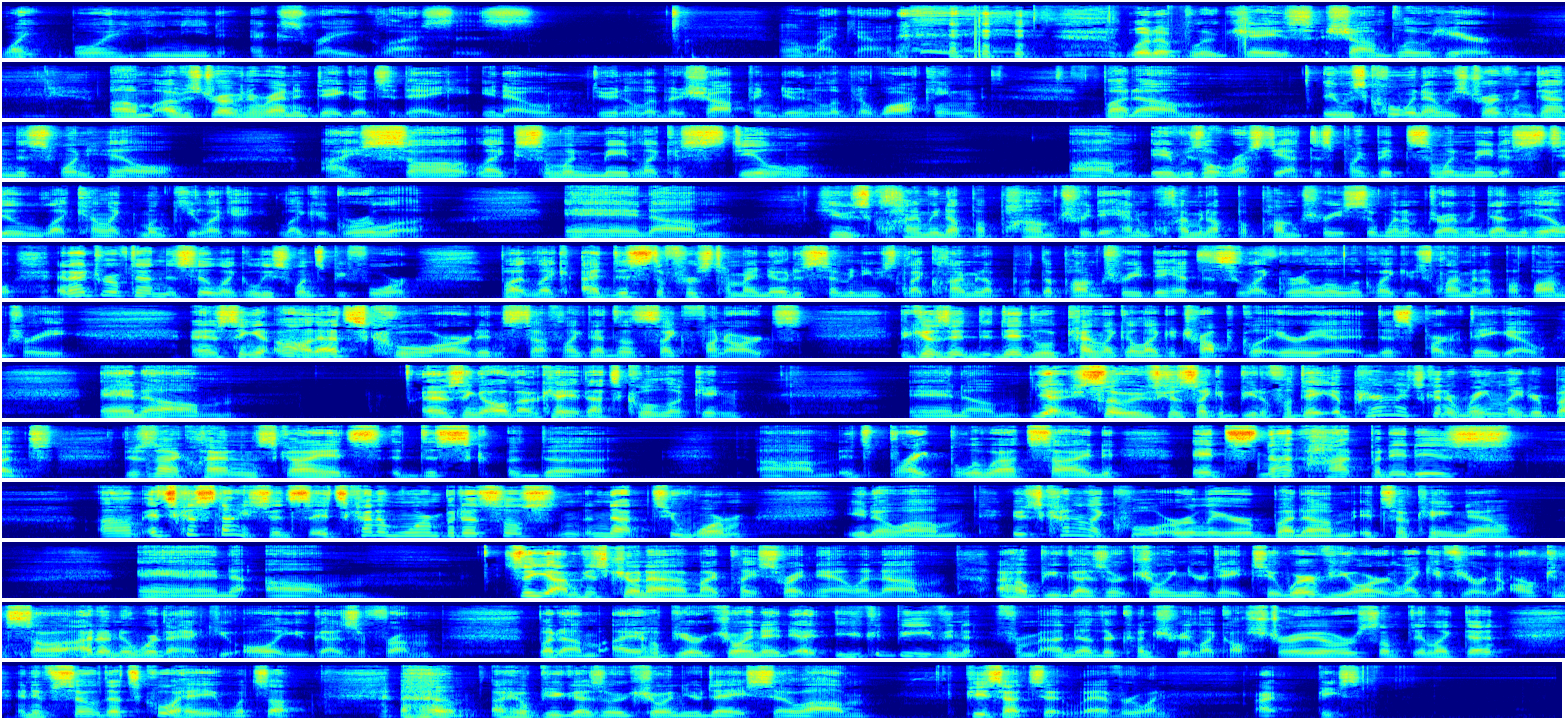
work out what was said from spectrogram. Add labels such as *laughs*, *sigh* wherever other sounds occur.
White boy, you need x-ray glasses. Oh my god. *laughs* what up, Blue Jays? Shaun Blue here. Um, I was driving around in Dago today, you know, doing a little bit of shopping, doing a little bit of walking. But um, it was cool when I was driving down this one hill. I saw like someone made like a steel. Um, it was all rusty at this point, but someone made a steel like kind of like monkey, like a like a gorilla, and um, he was climbing up a palm tree. They had him climbing up a palm tree. So when I'm driving down the hill, and I drove down this hill like at least once before, but like I, this is the first time I noticed him, and he was like climbing up the palm tree. They had this like gorilla look like he was climbing up a palm tree, and I was thinking, oh, that's cool art and stuff like that. That's like fun arts because it did look kind of like a like a tropical area. This part of Dago, and um, I was thinking, oh, okay, that's cool looking. And um, yeah, so it was just like a beautiful day. Apparently, it's going to rain later, but there's not a cloud in the sky. It's the the um, it's bright blue outside. It's not hot, but it is. Um, it's just nice. It's it's kind of warm, but it's also not too warm. You know, um, it was kind of like cool earlier, but um, it's okay now. And um, so yeah, I'm just chilling out of my place right now, and um, I hope you guys are enjoying your day too, wherever you are. Like if you're in Arkansas, I don't know where the heck you all you guys are from, but um, I hope you're enjoying it. Uh, you could be even from another country like Australia or something like that, and if so, that's cool. Hey, what's up? Um, *laughs* I hope you guys are enjoying your day. So um, peace out to everyone. All right, peace.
